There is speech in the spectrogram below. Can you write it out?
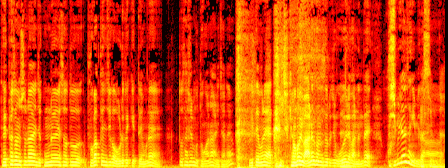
대표 선수나 이제 국내에서도 부각된 지가 오래됐기 때문에, 또 사실 뭐 동안은 아니잖아요? 그렇기 때문에 약간 경험이 많은 선수로 지금 오해를 받는데, 91년생입니다. 네. 그렇습니다.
